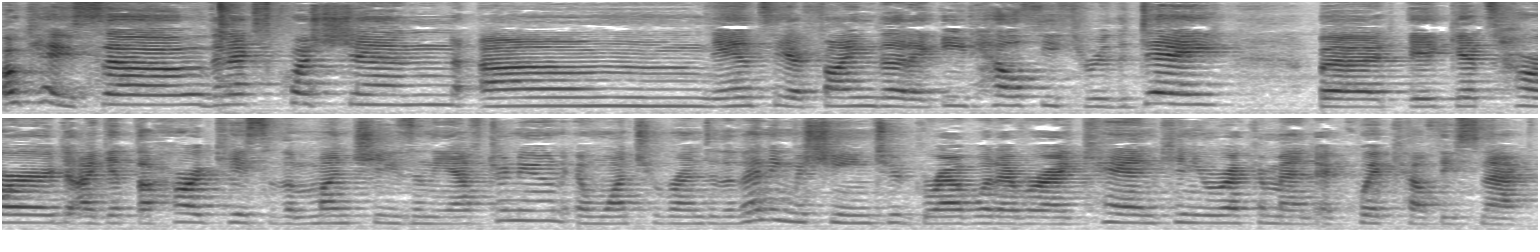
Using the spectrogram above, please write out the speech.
Okay, so the next question, um, Nancy, I find that I eat healthy through the day, but it gets hard. I get the hard case of the munchies in the afternoon and want to run to the vending machine to grab whatever I can. Can you recommend a quick healthy snack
